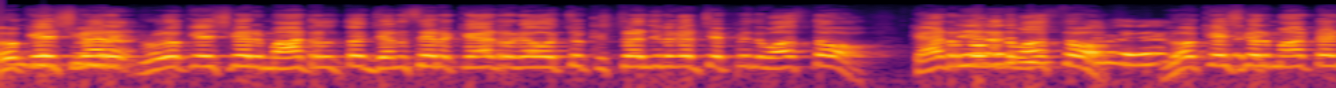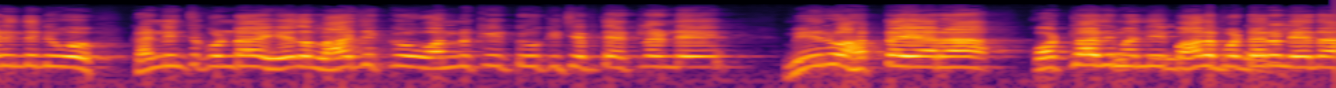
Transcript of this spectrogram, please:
లోకేష్ గారి లోకేష్ గారి మాటలతో జనసేన కేడర్ కావచ్చు. కృష్ణాంజలి గారు చెప్పింది వాస్తవం. కేడర్లో ఉన్నది వాస్తవం. లోకేష్ గారు మాట్లాడింది నువ్వు ఖండించకుండా ఏదో లాజిక్ వన్కి టూ కి చెప్తే ఎట్లండి? మీరు హట్ అయ్యారా కోట్లాది మంది బాధపడ్డారా లేదా?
